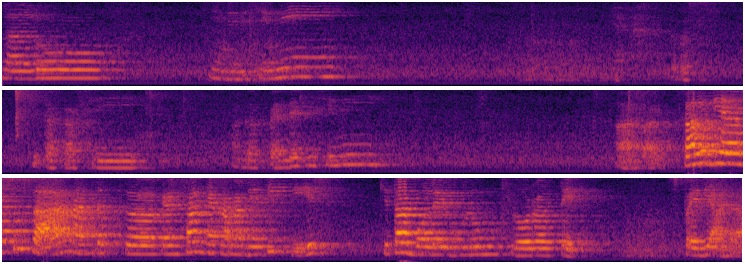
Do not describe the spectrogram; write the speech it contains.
Lalu ini di sini. Ya, terus kasih agak pendek di sini. Nah, kalau dia susah nancep ke pensalnya karena dia tipis kita boleh gulung floral tape supaya dia ada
